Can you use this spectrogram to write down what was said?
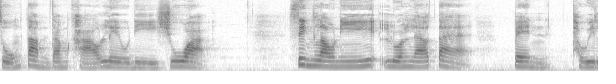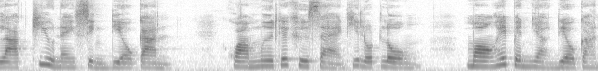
สูงต่ำดำขาวเลวดีชั่ว สิ่งเหล่านี้ล้วนแล้วแต่เป็นทวิลักษ์ที่อยู่ในสิ่งเดียวกัน ความมืดก็คือแสงที่ลดลง มองให้เป็นอย่างเดียวกัน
